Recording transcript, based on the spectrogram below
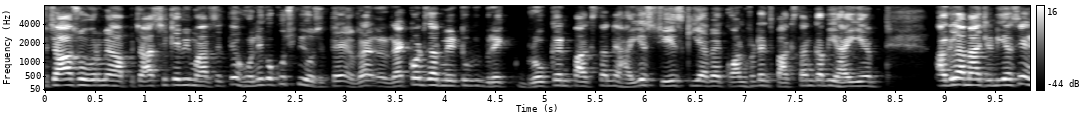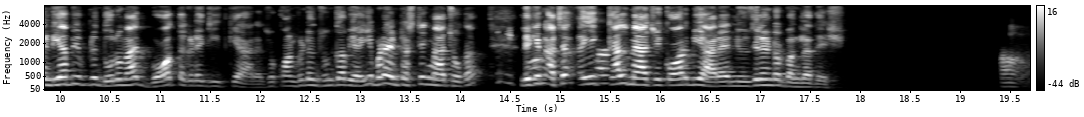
पचास ओवर में आप पचास सिक्के भी मार सकते हैं। होने को कुछ भी हो सकता है। Records are made to be break broken Pakistan ने हाईएस्ट चेज किया है। कॉन्फिडेंस पाकिस्तान का भी हाई है। अगला मैच इंडिया से। इंडिया भी अपने दोनों मैच बहुत तगड़े जीत के आ रहे हैं। सो कॉन्फिडेंस उनका भी आई है बड़ा इंटरेस्टिंग मैच होगा। लेकिन अच्छा एक कल मैच एक और भी आ रहा है न्यूजीलैंड और बांग्लादेश हाँ।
